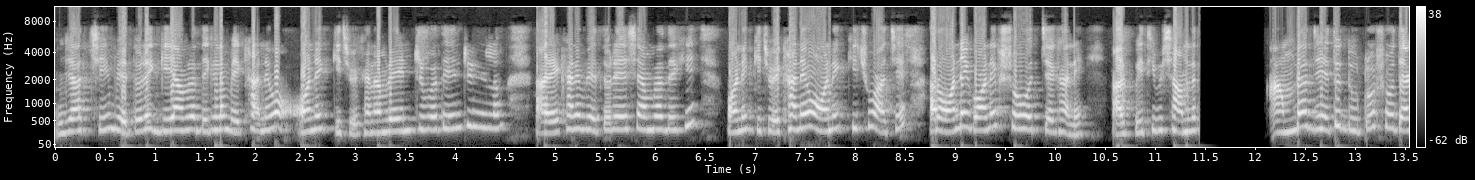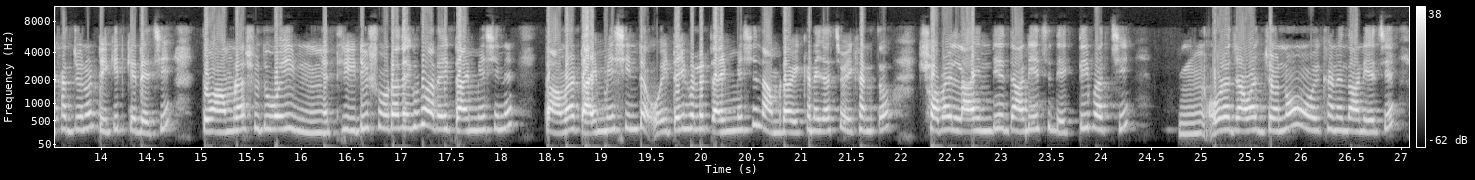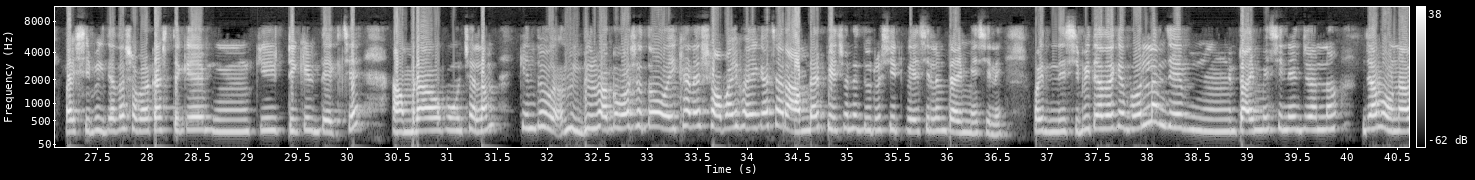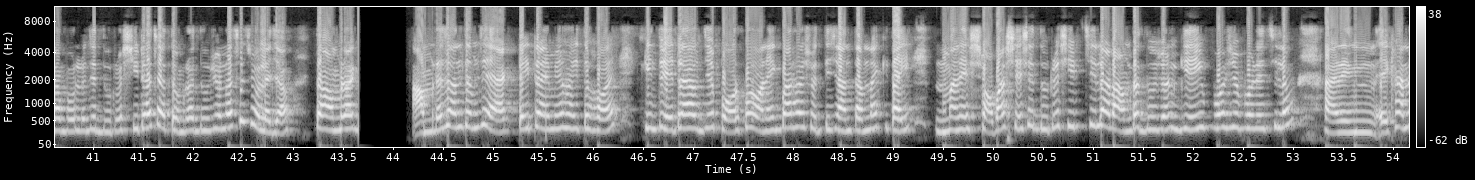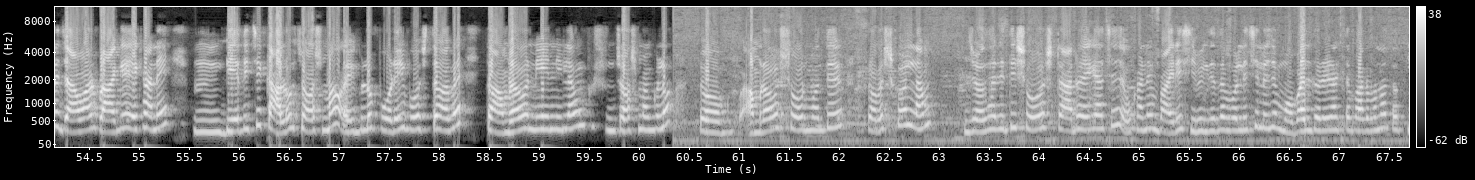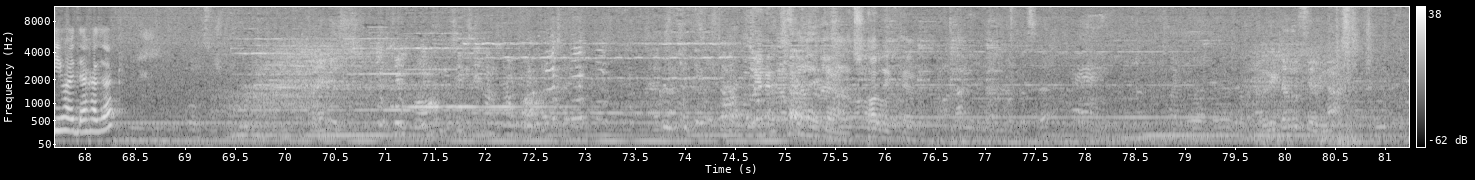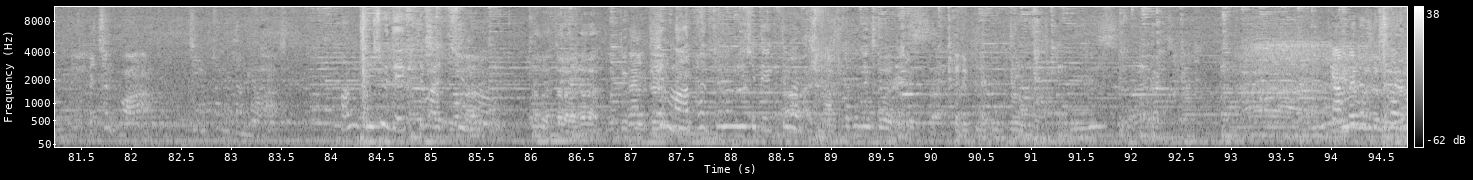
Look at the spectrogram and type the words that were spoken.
যাচ্ছি, ভেতরে গিয়ে আমরা দেখলাম এখানেও অনেক কিছু। এখানে আমরা এন্ট্রি পথে এন্ট্রি নিলাম, আর এখানে ভেতরে এসে আমরা দেখি অনেক কিছু। এখানেও অনেক কিছু আছে, আর অনেক অনেক শো হচ্ছে এখানে। আর পৃথিবীর সামনে আমরা যেহেতু দুটো শো দেখার জন্য টিকিট কেটেছি, তো আমরা শুধু ওই থ্রি ডি শোটা দেখব আর এই টাইম মেশিনে তো আমরা টাইম মেশিনটা ওইটাই হলো টাইম মেশিন আমরা ওইখানে যাচ্ছি। ওইখানে তো সবাই লাইন দিয়ে দাঁড়িয়েছি, দেখতেই পাচ্ছি। ওরা যাওয়ার জন্য ওইখানে দাঁড়িয়েছে। ওই সিভিক দাদা সবার কাছ থেকে কি টিকিট দেখছে, আমরাও পৌঁছালাম। কিন্তু দুর্ভাগ্যবশত ওইখানে সবাই হয়ে গেছে আর আমরা পেছনে দুটো সিট পেয়েছিলাম টাইম মেশিনে ওই শিবিক দাদাকে বললাম যে টাইম মেশিনের জন্য যাব। ওনারা বলল যে, দুটো সিট আছে, তোমরা দুজন আছে, চলে যাও। তো আমরা আমরা জানতাম যে একটাই টাইমে হয়তো হয়, কিন্তু এটা যে পরপর অনেকবার হয় সত্যি জানতাম না, তাই মানে সবার শেষে দুটো সিট ছিল আর আমরা দুজন গিয়েই বসে পড়েছিলাম। আর এখানে যাওয়ার আগে এখানে দিয়ে দিচ্ছে কালো চশমা, ওইগুলো পরেই বসতে হবে। তো আমরাও নিয়ে নিলাম চশমাগুলো। তো আমরাও শোর মধ্যে প্রবেশ করলাম। যথারীতি শো স্টার্ট হয়ে গেছে। ওখানে বাইরে সিভিক দাদা বলেছিল যে মোবাইল ধরে রাখতে পারব না, তো কি হয় দেখা যাক। সব দেখতে হবে আমি কিছু দেখতে পাচ্ছি না এই মাথার জন্য কিছু দেখতে পাচ্ছি না। ক্যামেরা ছাড়ো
